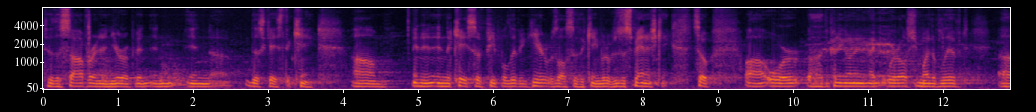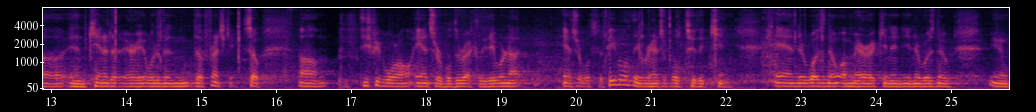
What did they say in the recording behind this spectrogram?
to the sovereign in Europe, in, in, in uh, this case, the king. Um, and in, in the case of people living here, it was also the king, but it was a Spanish king. So, uh, or uh, depending on where else you might have lived in Canada area, it would have been the French king. So, um, these people were all answerable directly. They were not answerable to the people; they were answerable to the king. And there was no American Indian. There was no, you know,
